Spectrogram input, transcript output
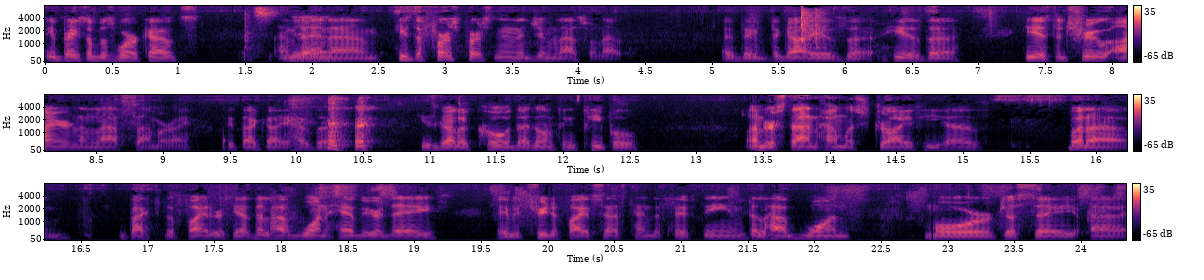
he breaks up his workouts, and yeah. then um, he's the first person in the gym last one out. Like the the guy is uh, he is the he is the true Iron and Last Samurai. Like that guy has a he's got a code that I don't think people understand how much drive he has. But um, back to the fighters, yeah, they'll have one heavier day, maybe three to five sets, ten to fifteen. They'll have one more just say uh,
